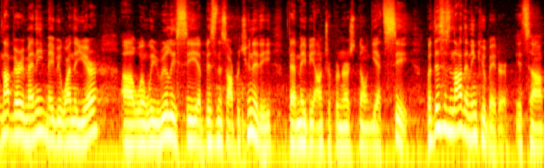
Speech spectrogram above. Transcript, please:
not very many, maybe one a year, uh, when we really see a business opportunity that maybe entrepreneurs don't yet see. But this is not an incubator. It's uh,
